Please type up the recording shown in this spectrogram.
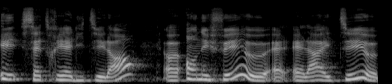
et cette réalité-là, euh, en effet, euh, elle, a été euh,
